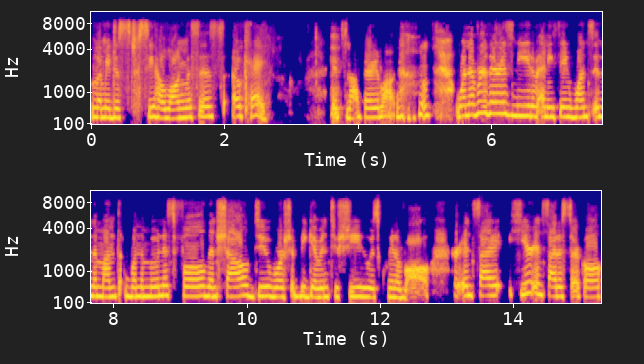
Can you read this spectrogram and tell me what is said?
let me just see how long this is. Okay. It's not very long. Whenever there is need of anything, once in the month, when the moon is full, then shall due worship be given to she who is queen of all. Her inside, here inside a circle,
